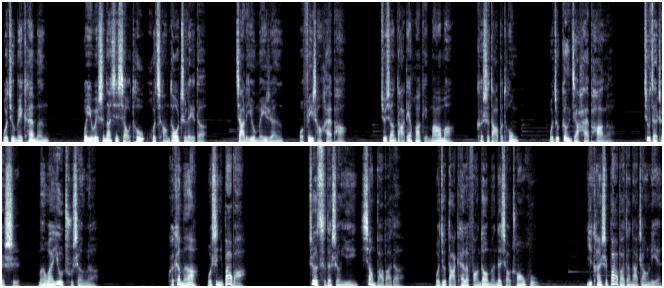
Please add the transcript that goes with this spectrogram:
我就没开门。我以为是那些小偷或强盗之类的，家里又没人，我非常害怕，就想打电话给妈妈，可是打不通，我就更加害怕了。就在这时，门外又出声了：“快开门啊，我是你爸爸。”这次的声音像爸爸的，我就打开了防盗门的小窗户。一看是爸爸的那张脸，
